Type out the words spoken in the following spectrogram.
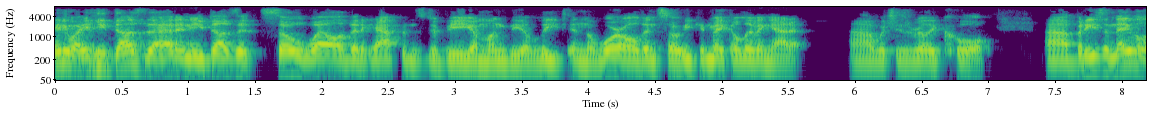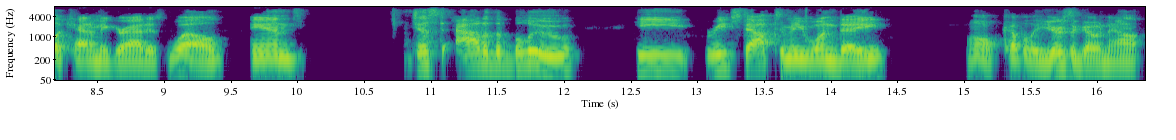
anyway, he does that, and he does it so well that he happens to be among the elite in the world, and so he can make a living at it, uh, which is really cool. Uh, but he's a Naval Academy grad as well, and just out of the blue, he reached out to me one day, oh, a couple of years ago now.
